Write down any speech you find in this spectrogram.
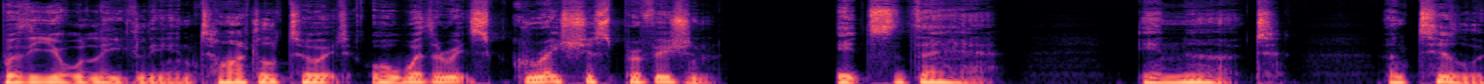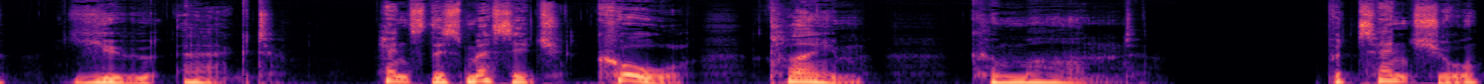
whether you're legally entitled to it or whether it's gracious provision. It's there, inert, until you act. Hence this message call, claim, command. Potential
